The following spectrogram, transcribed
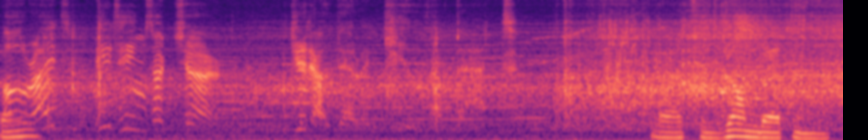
All right, meeting's adjourned. Get out there and kill the bat. Давайте убьем Бэтмена.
